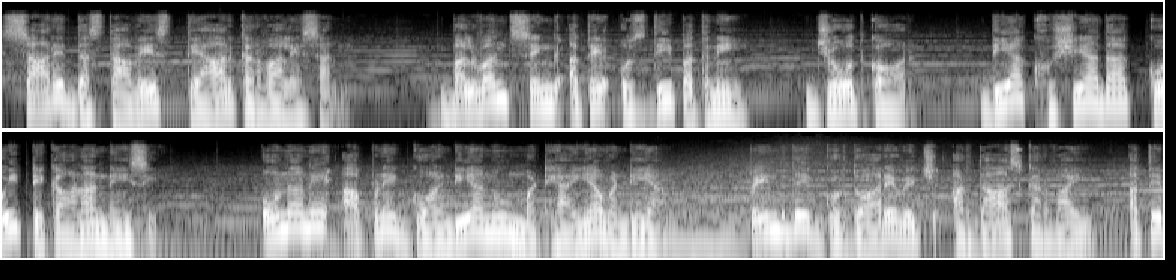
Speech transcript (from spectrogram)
ਸਾਰੇ ਦਸਤਾਵੇਜ਼ ਤਿਆਰ ਕਰਵਾ ਲਏ ਸਨ। ਬਲਵੰਤ ਸਿੰਘ ਅਤੇ ਉਸ ਦੀ ਪਤਨੀ ਜੋਤ ਕੌਰ ਦੀਆਂ ਖੁਸ਼ੀਆਂ ਦਾ ਕੋਈ ਟਿਕਾਣਾ ਨਹੀਂ ਸੀ। ਉਹਨਾਂ ਨੇ ਆਪਣੇ ਗੁਆਂਢੀਆਂ ਨੂੰ ਮਠਿਆਈਆਂ ਵੰਡੀਆਂ, ਪਿੰਡ ਦੇ ਗੁਰਦੁਆਰੇ ਵਿੱਚ ਅਰਦਾਸ ਕਰਵਾਈ ਅਤੇ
